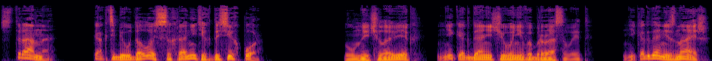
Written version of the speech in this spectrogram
«Странно, как тебе удалось сохранить их до сих пор?» «Умный человек никогда ничего не выбрасывает. Никогда не знаешь,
